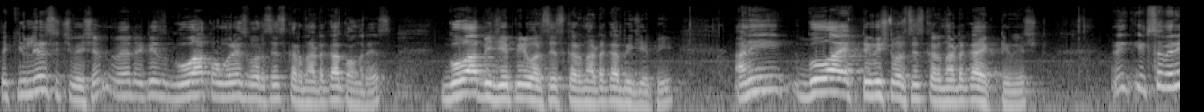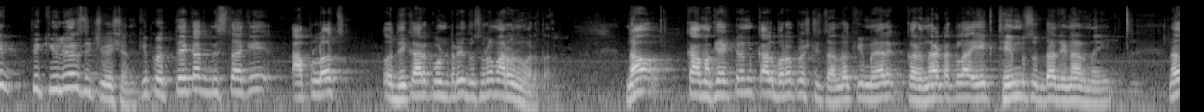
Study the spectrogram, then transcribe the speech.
peculiar situation where it is Goa Congress versus Karnataka Congress Goa B J P versus Karnataka B J P आणि Goa activist versus Karnataka activist आणि it's a very peculiar situation की प्रत्येकाक दिसता की आपलोच अधिकार कोण तरी दुसरो मारून व्हरता. नाव का म्हाका एकट्यान काल बरो प्रश्न विचारलो की म्हळ्यार कर्नाटकला एक थेंब सुद्दां दिणार नाही. ना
